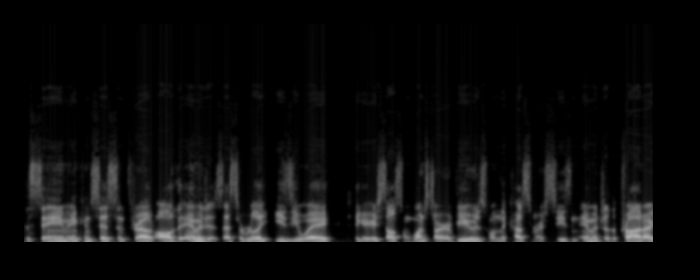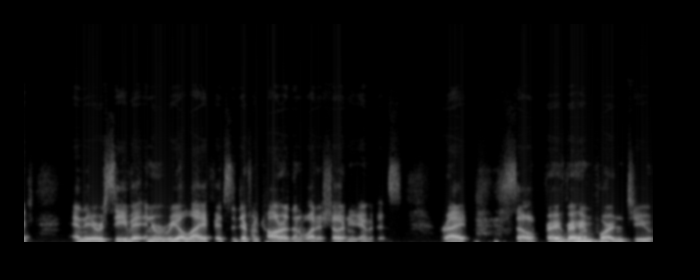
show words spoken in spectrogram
the same and consistent throughout all the images? That's a really easy way to get yourself some one star reviews when the customer sees an image of the product and they receive it in real life, it's a different color than what it showed in your images, right? So, very, very important to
